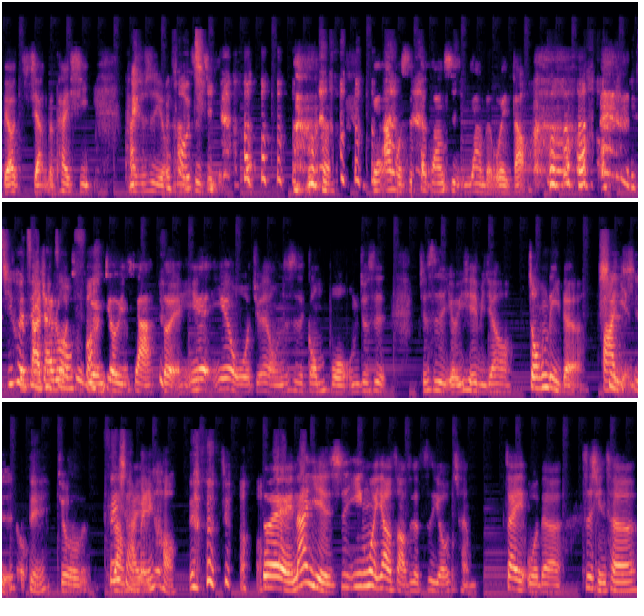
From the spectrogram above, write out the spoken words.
不要讲的太细，它就是有他自己，跟阿姆斯特丹是一样的味道。有机会大家如果去研究一下，对，因为因为我觉得我们这是公播，我们就是就是有一些比较中立的发言，是是对，就非常美 好。对，那也是因为要找这个自由城，在我的自行车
